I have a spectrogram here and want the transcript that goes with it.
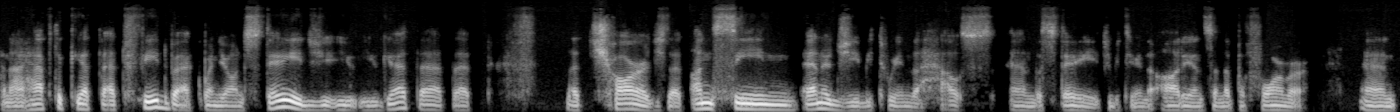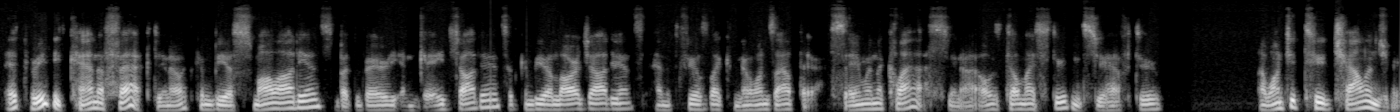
and i have to get that feedback when you're on stage you you, you get that that that charge, that unseen energy between the house and the stage, between the audience and the performer. And it really can affect, you know, it can be a small audience, but very engaged audience. It can be a large audience, and it feels like no one's out there. Same in the class. You know, I always tell my students, you have to, I want you to challenge me.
